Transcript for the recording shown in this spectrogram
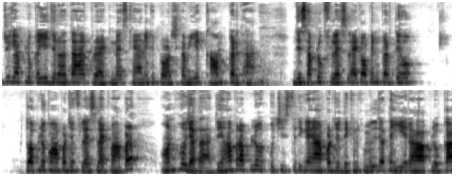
जो कि आप लोग का ये जो रहता है ब्राइटनेस का यानी कि टॉर्च का भी ये काम करता है। जैसे आप लोग फ्लैश लाइट ओपन करते हो तो आप लोग वहाँ पर जो फ्लैश लाइट वहाँ पर ऑन हो जाता है तो यहाँ पर आप लोग कुछ इस तरीके यहाँ पर जो देखने को मिल जाता है ये रहा आप लोग का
